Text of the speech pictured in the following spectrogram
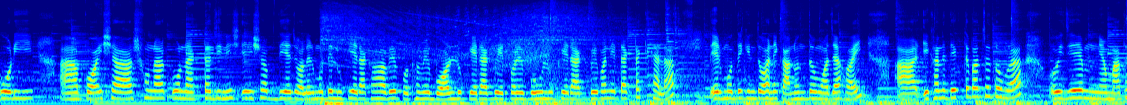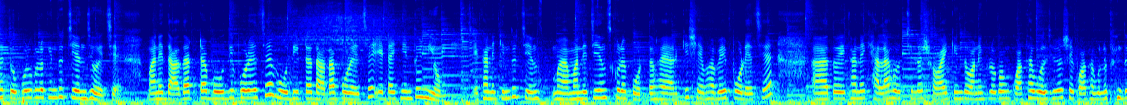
কড়ি পয়সা, সোনার কোন একটা জিনিস, এইসব দিয়ে জলের মধ্যে লুকিয়ে রাখা হবে। প্রথমে বর লুকিয়ে রাখবে, এরপরে বউ লুকিয়ে রাখবে। মানে এটা একটা খেলা। এর মধ্যে কিন্তু অনেক আনন্দ, মজা হয়। আর এখানে দেখতে পাচ্ছ তোমরা, ওই যে মাথার টোপরগুলো কিন্তু চেঞ্জ হয়েছে। মানে দাদারটা বৌদি পড়েছে, বৌদিরটা দাদা পড়েছে, এটাই কিন্তু নিয়ম। এখানে কিন্তু চেঞ্জ মানে চেঞ্জ করে পড়তে হয় আর কি, সেভাবেই পড়েছে। তো এখানে খেলা হচ্ছিল, সবাই কিন্তু অনেক রকম কথা বলছিল, সে কথাগুলো কিন্তু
